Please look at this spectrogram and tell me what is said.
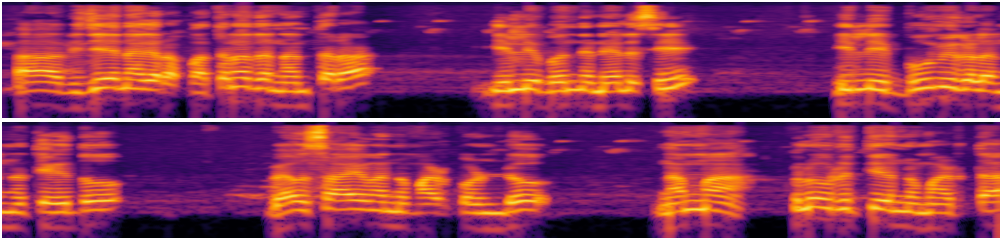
ಆ ವಿಜಯನಗರ ಪತನದ ನಂತರ ಇಲ್ಲಿ ಬಂದು ನೆಲೆಸಿ, ಇಲ್ಲಿ ಭೂಮಿಗಳನ್ನು ತೆಗೆದು ವ್ಯವಸಾಯವನ್ನು ಮಾಡಿಕೊಂಡು ನಮ್ಮ ಕುಲವೃತ್ತಿಯನ್ನು ಮಾಡ್ತಾ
